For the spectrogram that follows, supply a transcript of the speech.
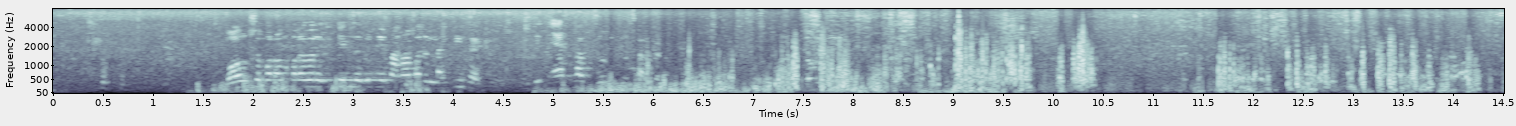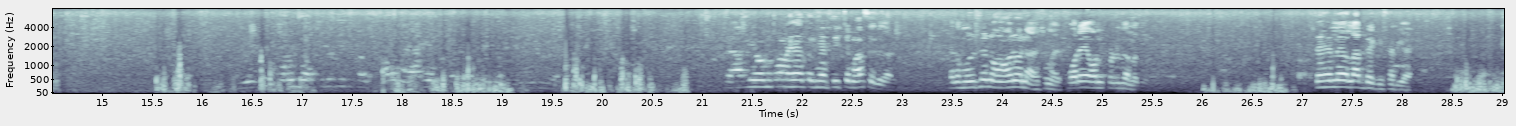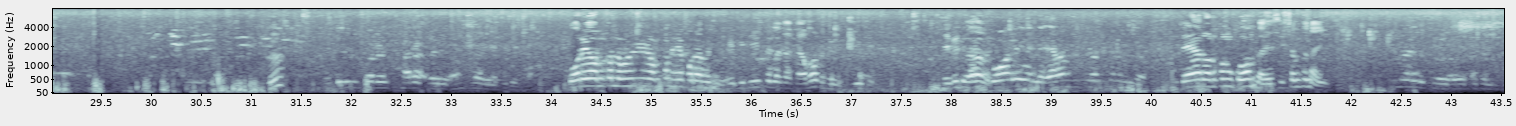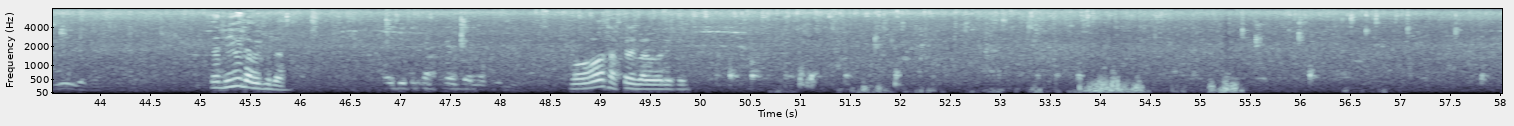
বংশ পরম্পরা মানে কেন্দ্র করে মারামারি লাগিয়ে থাকবে কিন্তু এক হাত জমিতে ছাড়বে না। আগে অন করা হয় তো গ্যাস সিস্টেম আছে এত মানুষের অন হয় না সময়। পরে অন করে দিল তাহলে লাভ দেখি সারিয়া হুম? পরে অন করলে মানুষের অন করলে পরে হবে? এই ভিডিওতে লাগা আবার এই ভিডিও কম যায় সিস্টেম তো নাই। ভিউ যাবে শুধু। ও সাবস্ক্রাইব করবে নাকি কাজে লেগে যাবে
